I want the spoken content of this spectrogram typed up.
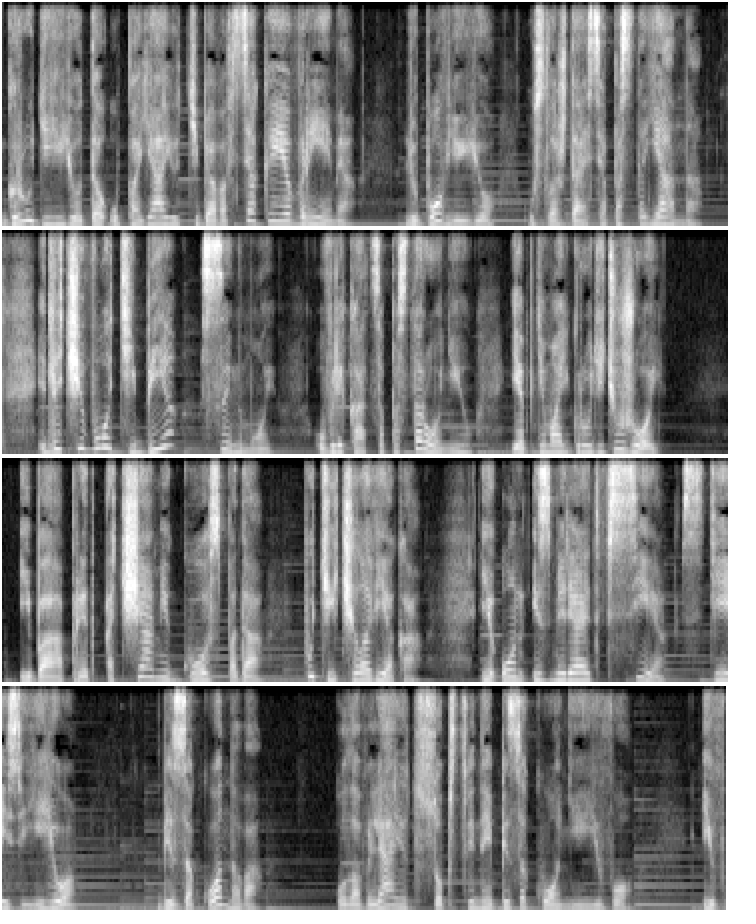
груди ее да упаяют тебя во всякое время, любовью ее услаждайся постоянно. И для чего тебе, сын мой, увлекаться постороннюю и обнимать груди чужой? Ибо пред очами Господа пути человека, и Он измеряет все стези ее. Беззаконного уловляют собственные беззакония его – и в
